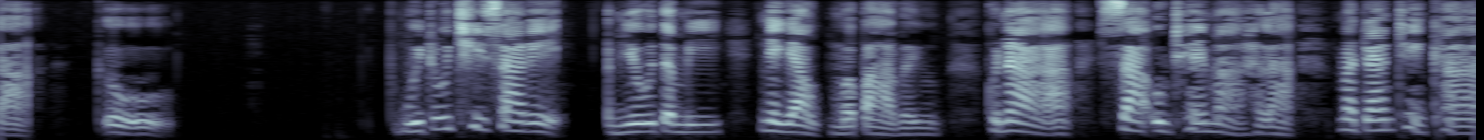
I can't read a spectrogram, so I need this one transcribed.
လာဟိုဝီတိုးချိစားတဲ့အမျိုးသမီးနှစ်ယောက်မပါဘူးခုနကစာအုပ်ထဲမှာဟလာမှတ်တမ်းထင်ခံရ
